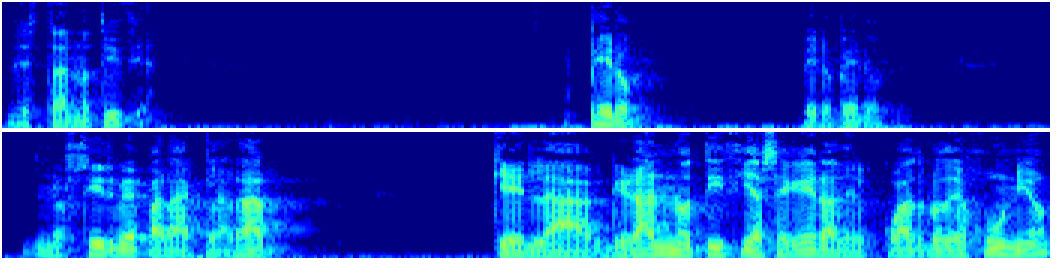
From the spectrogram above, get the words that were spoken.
de esta noticia. Pero, pero, pero, nos sirve para aclarar que la gran noticia ceguera del 4 de junio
